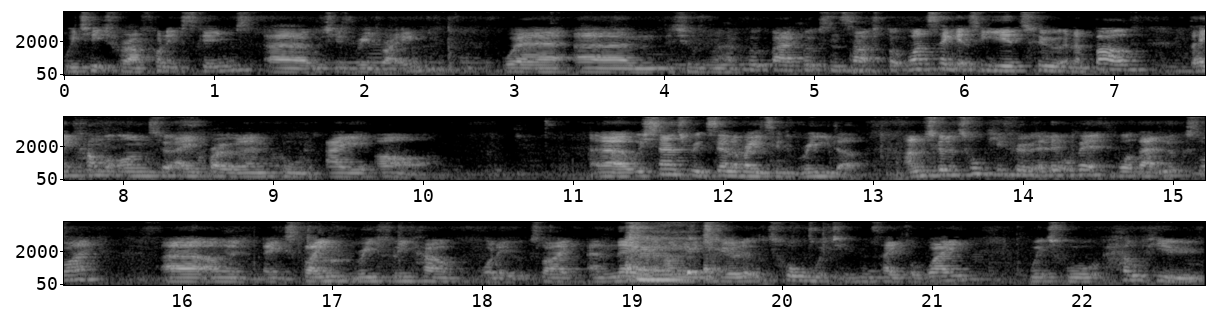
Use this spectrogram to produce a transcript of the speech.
We teach for our phonics schemes, uh, which is Read Write Inc. where um, the children will have book bag books and such. But once they get to year two and above, they come on to a program called AR, uh, which stands for Accelerated Reader. I'm just going to talk you through a little bit what that looks like. Uh, I'm going to explain briefly how what it looks like, and then I'm going to give you a little tool which you can take away, which will help you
